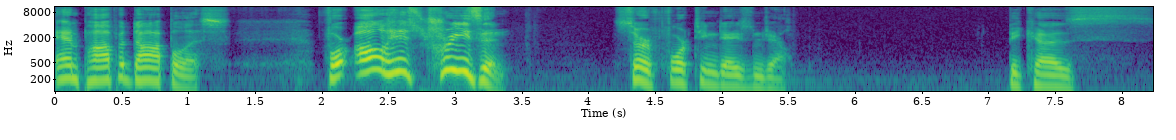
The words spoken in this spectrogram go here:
And Papadopoulos, for all his treason, served 14 days in jail. Because,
